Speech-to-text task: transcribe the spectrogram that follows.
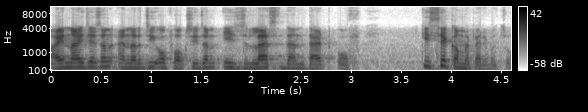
Ionisation energy of oxygen is less than that of किससे कम है प्यारे बच्चों?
